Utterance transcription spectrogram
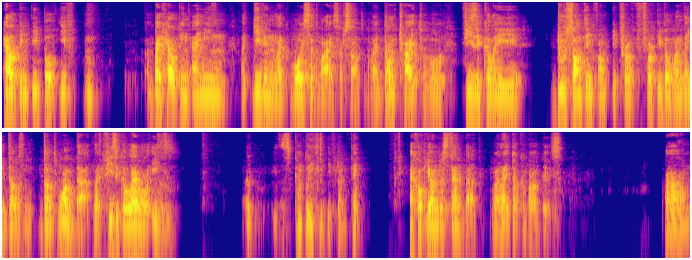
helping people if by helping i mean like giving like voice advice or something. Like don't try to physically do something for, for, for people when they doesn't don't want that. Like physical level is uh, is completely different thing. I hope you understand that when i talk about this. Um,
